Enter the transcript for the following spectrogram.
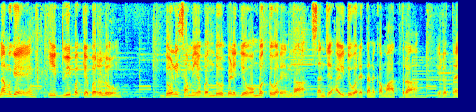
ನಮಗೆ ಈ ದ್ವೀಪಕ್ಕೆ ಬರಲು ದೋಣಿ ಸಮಯ ಬಂದು ಬೆಳಿಗ್ಗೆ ಒಂಬತ್ತುವರೆಯಿಂದ ಸಂಜೆ ಐದೂವರೆ ತನಕ ಮಾತ್ರ ಇರುತ್ತೆ.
